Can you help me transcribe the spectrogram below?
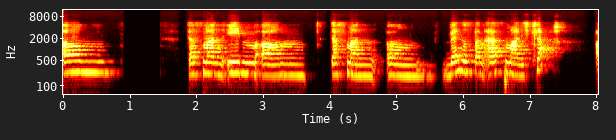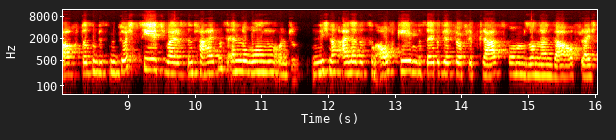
ähm, dass man eben, ähm, dass man, ähm, wenn es beim ersten Mal nicht klappt, auch das ein bisschen durchzieht, weil es sind Verhaltensänderungen und nicht nach einer Sitzung aufgeben. Dasselbe gilt für Flip Classroom, sondern da auch vielleicht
